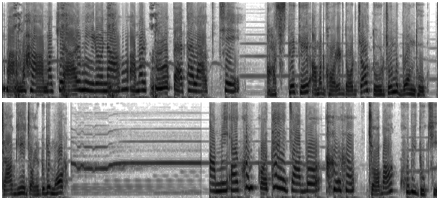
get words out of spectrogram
মামা আমাকে আর মেরো না। আমার খুব ব্যথা লাগছে। আজ থেকে আমার ঘরের দরজা তোর জন্য বন্ধ। যা গিয়ে জলে ডুবে মর। আমি এখন কোথায় যাব? জবা খুবই দুঃখী।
